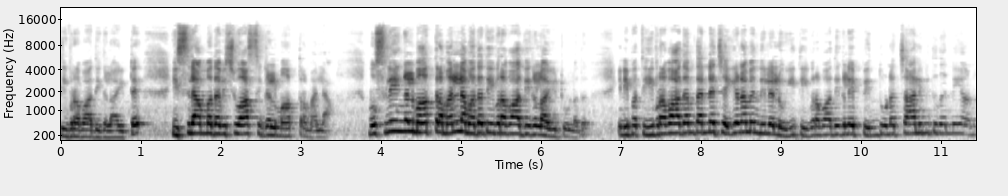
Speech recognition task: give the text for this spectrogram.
തീവ്രവാദികളായിട്ട്. ഇസ്ലാം മതവിശ്വാസികൾ മാത്രമല്ല മുസ്ലിങ്ങൾ മാത്രമല്ല മത തീവ്രവാദികളായിട്ടുള്ളത് ഇനിയിപ്പോൾ തീവ്രവാദം തന്നെ ചെയ്യണമെന്നില്ലല്ലോ. ഈ തീവ്രവാദികളെ പിന്തുണച്ചാലും ഇത് തന്നെയാണ്.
